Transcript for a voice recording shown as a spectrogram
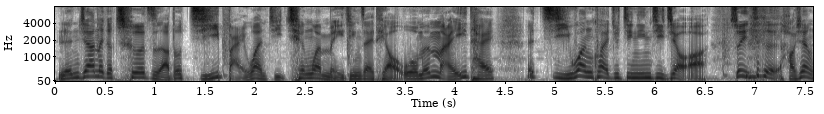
人家那个车子啊，都几百万、几千万美金在跳，我们买一台呃几万块就斤斤计较啊。所以这个好像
